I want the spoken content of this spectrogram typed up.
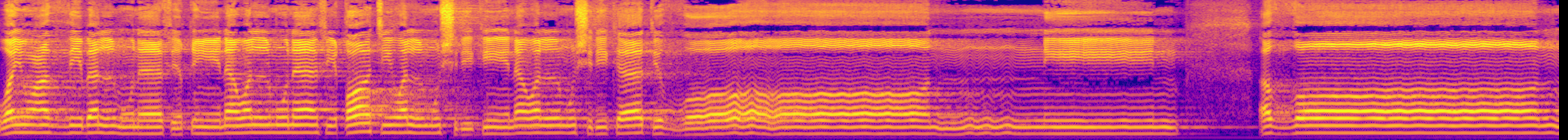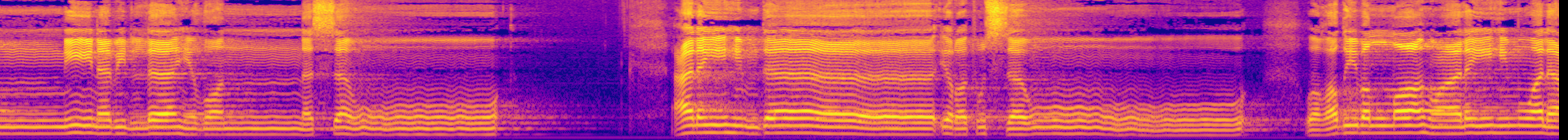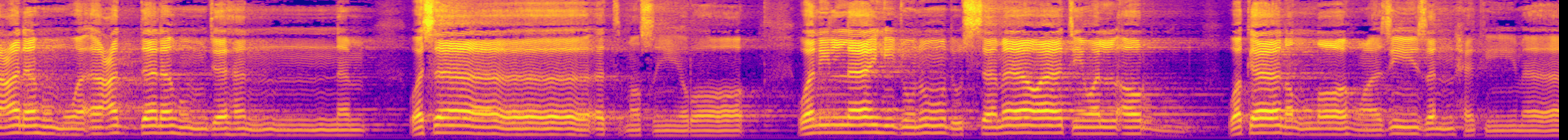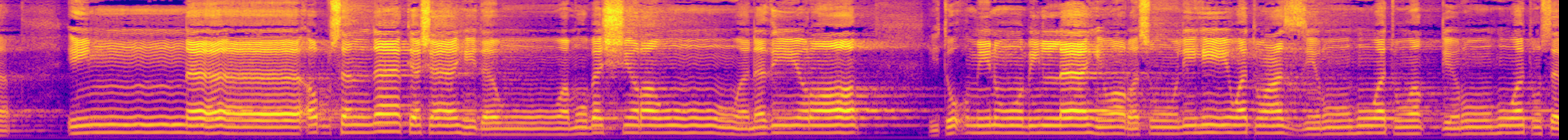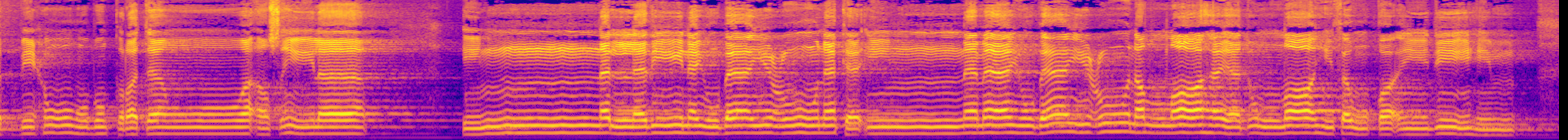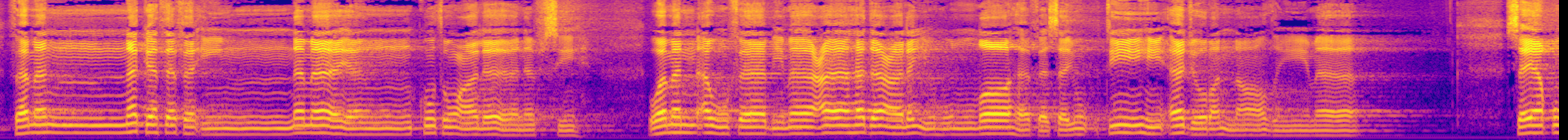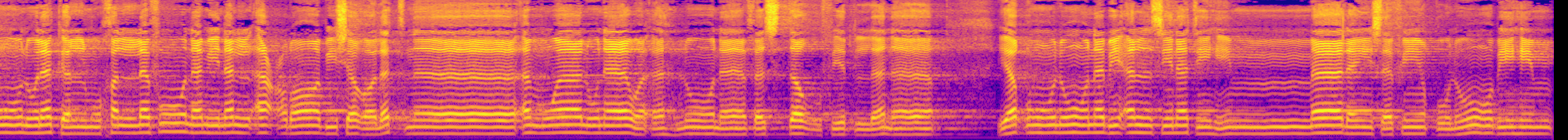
ويعذب المنافقين والمنافقات والمشركين والمشركات الظانين. الظانين بالله ظن السوء. عليهم دائرة السوء. وغضب الله عليهم ولعنهم وأعد لهم جهنم وساءت مصيرا. ولله جنود السماوات والأرض وكان الله عزيزا حكيما. إنا أرسلناك شاهدا ومبشرا ونذيرا لتؤمنوا بالله ورسوله وتعزروه وتوقروه وتسبحوه بكرة وأصيلا. إن الذين يبايعونك إنما يبايعون الله يد الله فوق أيديهم. فمن نكث فإنما ينكث على نفسه. ومن أوفى بما عاهد عليه الله فسيؤتيه أجرا عظيما. سيقول لك المخلفون من الأعراب شغلتنا أموالنا وأهلنا فاستغفر لنا. يقولون بألسنتهم ما ليس في قلوبهم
